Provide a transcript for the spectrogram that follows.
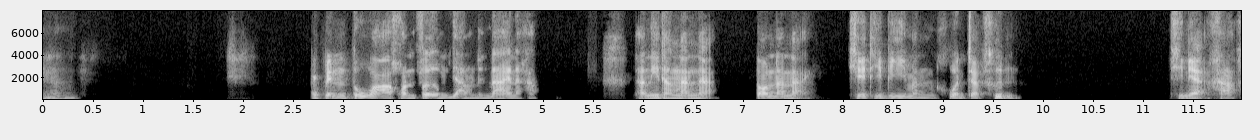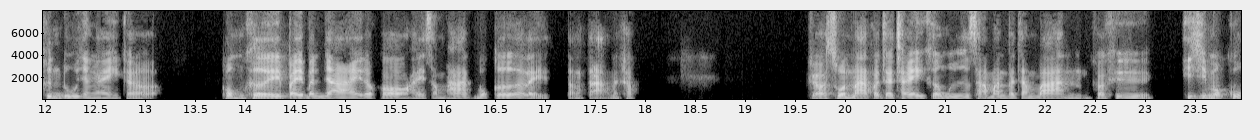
อืมก็เป็นตัวคอนเฟิร์มอย่างหนึ่งได้นะครับ ทั้งนี้ทั้งนั้นเนี่ยตอนนั้นน่ะ KTB มันควรจะขึ้น ทีเนี้ยขาขึ้นดูยังไงก็ ผมเคยไปบรรยายแล้วก็ให้สัมภาษณ์โบรกเกอร์อะไรต่างๆนะครับ ก็ส่วนมากก็จะใช้เครื่องมือสามัญประจำบ้านก็คืออิชิโมกุ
